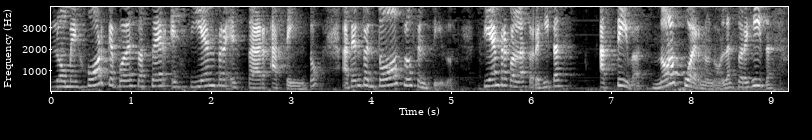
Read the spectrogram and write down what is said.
Lo mejor que puedes hacer es siempre estar atento, atento en todos los sentidos, siempre con las orejitas activas, no los cuernos, no, las orejitas,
